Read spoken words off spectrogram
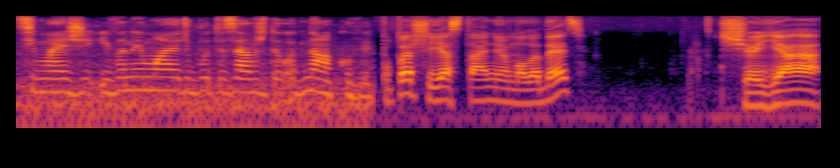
ці межі, і вони мають бути завжди однакові. По-перше, я станю молодець, що я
